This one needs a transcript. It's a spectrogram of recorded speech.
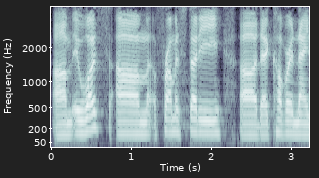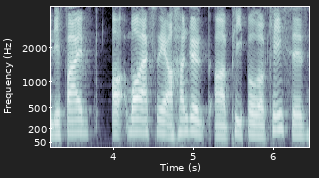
Um, it was um, from a study uh, that covered 95 uh, well, actually 100 uh, people of cases,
